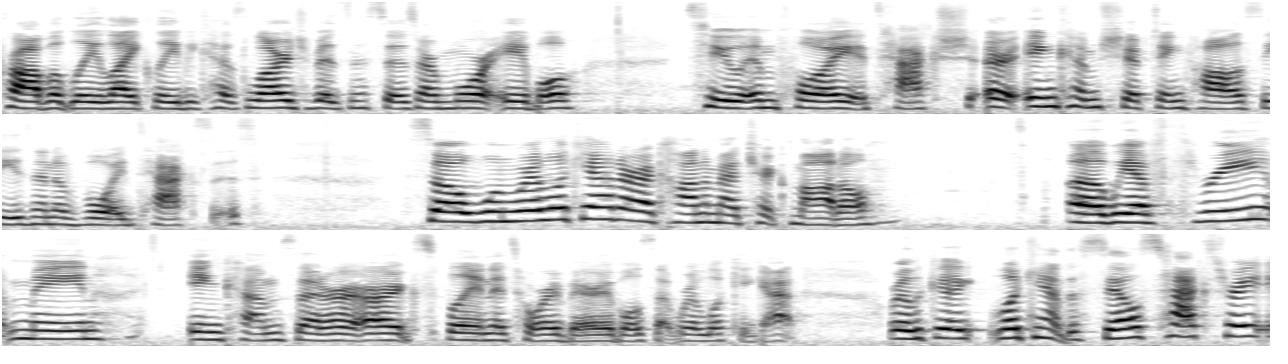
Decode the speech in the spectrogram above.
probably likely because large businesses are more able to employ tax sh- or income shifting policies and avoid taxes. So when we're looking at our econometric model, uh, we have three main incomes that are our explanatory variables that we're looking at. We're looking, looking at the sales tax rate,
